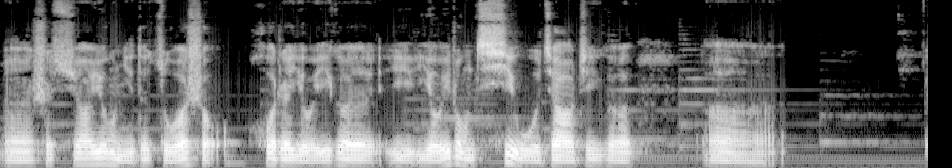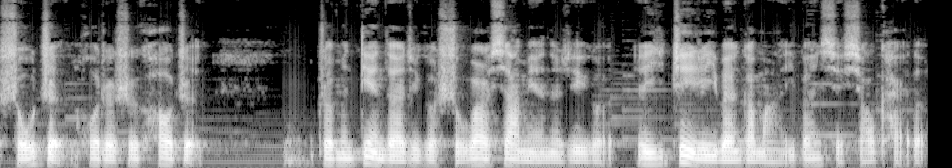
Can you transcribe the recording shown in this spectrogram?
呃，是需要用你的左手或者有一个有有一种器物叫这个呃手枕或者是靠枕。专门垫在这个手腕下面的这个，这这是一般干嘛？一般写小楷的，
